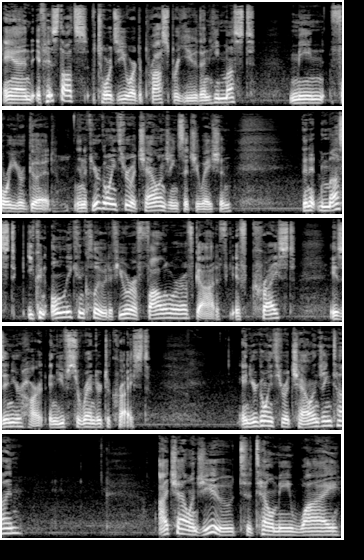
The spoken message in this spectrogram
And if his thoughts towards you are to prosper you, then he must mean for your good. And if you're going through a challenging situation, then it must, you can only conclude, if you are a follower of God, if, if Christ is in your heart and you've surrendered to Christ, and you're going through a challenging time, I challenge you to tell me why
